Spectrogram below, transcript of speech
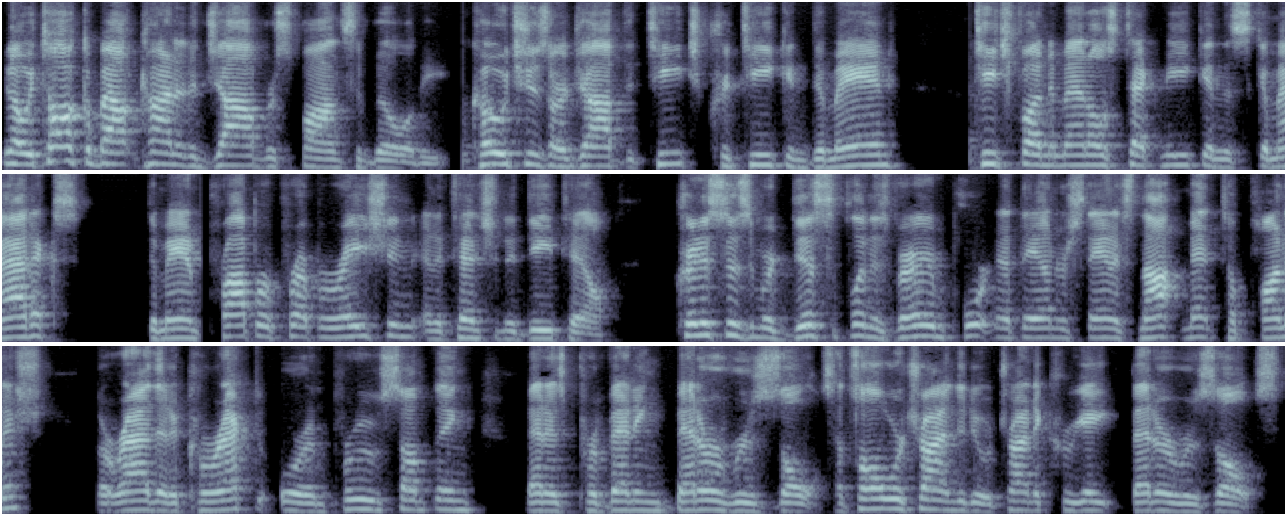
You know, we talk about kind of the job responsibility. Coaches, our job to teach, critique, and demand, teach fundamentals, technique, and the schematics, demand proper preparation and attention to detail criticism or discipline is very important that they understand it's not meant to punish, but rather to correct or improve something that is preventing better results. That's all we're trying to do. We're trying to create better results.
